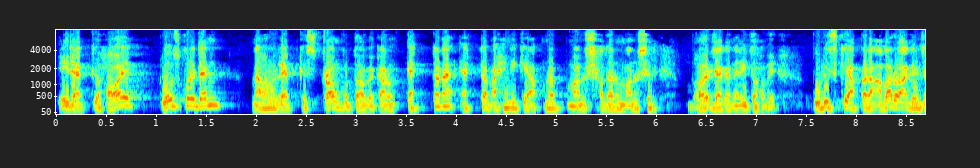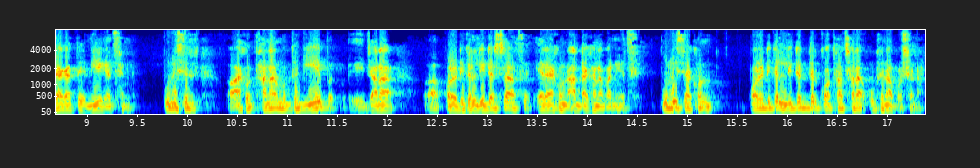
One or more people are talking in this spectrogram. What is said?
এই র্যাবকে হয় ক্লোজ করে দেন না হলে র্যাবকে স্ট্রং করতে হবে কারণ একটা না একটা বাহিনীকে আপনার মানুষ সাধারণ মানুষের ভয়ের জায়গাতে নিতে হবে। পুলিশকে আপনারা আবারও আগের জায়গাতে নিয়ে গেছেন। পুলিশের এখন থানার মধ্যে গিয়ে যারা পলিটিক্যাল লিডার্সরা আছে এরা এখন আড্ডাখানা বানিয়েছে। পুলিশ এখন পলিটিক্যাল লিডারদের কথা ছাড়া উঠে না, বসে না।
